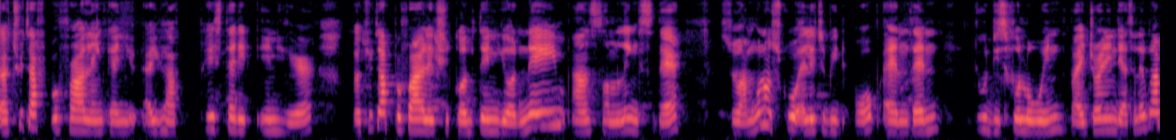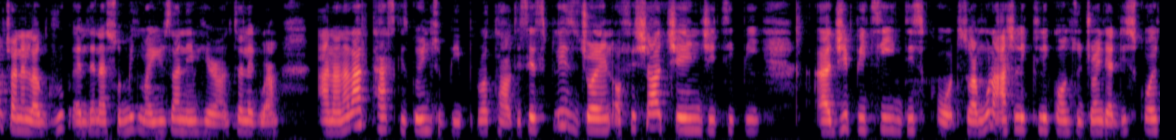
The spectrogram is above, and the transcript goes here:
uh, twitter profile link and you, uh, you have pasted it in here your twitter profile link should contain your name and some links there so i'm going to scroll a little bit up and then do this following by joining their telegram channel or group and then i submit my username here on telegram. And another task is going to be brought out. It says please join official chain gtp uh, gpt discord. So i'm going to actually click on to join their discord.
